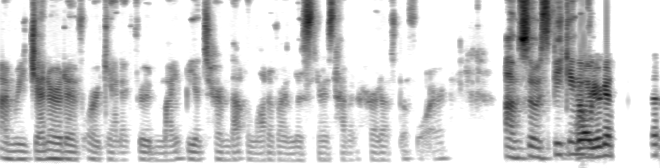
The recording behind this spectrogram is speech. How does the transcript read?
um, regenerative organic food might be a term that a lot of our listeners haven't heard of before. Um, so speaking well, of, you're gonna,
